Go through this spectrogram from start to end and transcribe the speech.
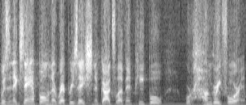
was an example and a representation of God's love, and people were hungry for it.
